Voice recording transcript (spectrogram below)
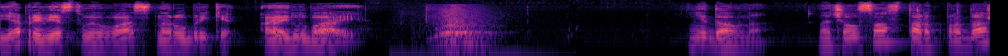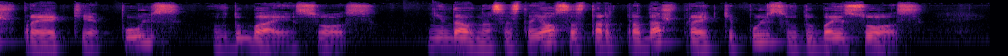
я приветствую вас на рубрике «Ай Недавно начался старт продаж в проекте «Пульс» в Дубае, СОС. Недавно состоялся старт продаж в проекте «Пульс» в Дубае СОАС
